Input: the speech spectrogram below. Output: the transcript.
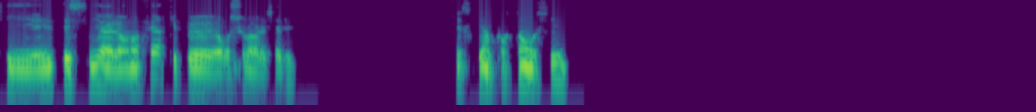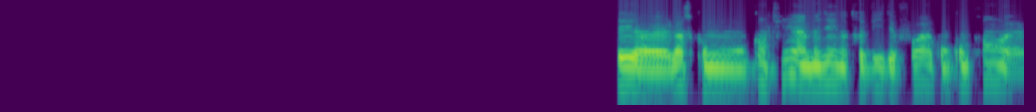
qui est destiné à aller en enfer qui peut recevoir le salut. Et ce qui est important aussi, c'est euh, lorsqu'on continue à mener notre vie de foi qu'on comprend euh,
